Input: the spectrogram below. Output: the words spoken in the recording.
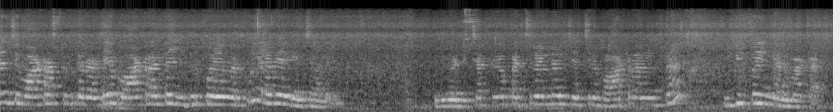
నుంచి వాటర్ వస్తుంది కదండి. వాటర్ అంతా ఎగిరిపోయే వరకు ఇలా వేగించాలి. ఇదిగోండి చక్కగా పచ్చిరొడ్డు నుంచి వచ్చిన వాటర్ అంతా ఎగిరిపోయింది అనమాట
